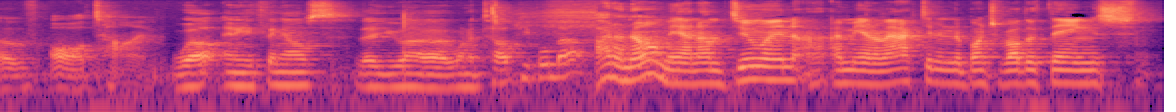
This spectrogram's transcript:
of all time. Well, anything else that you uh, want to tell people about? I don't know, man. I'm doing. I mean, I'm acting in a bunch of other things.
